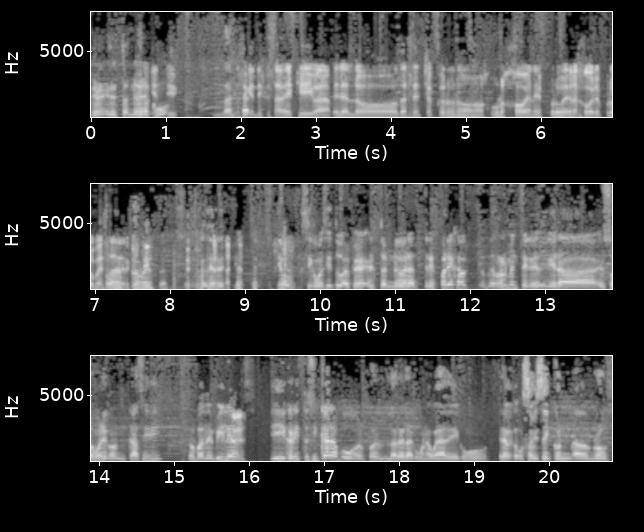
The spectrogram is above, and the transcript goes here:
final en el torneo era como. ¿Quién, Dale. no sé quién dijo esa vez que iban a pelear los de Ascension con unos, unos jóvenes, unas jóvenes promesas de NXT. promesa. Sí, pues, sí, como decís tú, al final el torneo eran tres parejas de- realmente, que, que era el Somore con Cassidy, los Van Villians y Calisto sin cara, pues, bueno, pues la era como una weá de como. Era como Zayn con Adam Rose,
